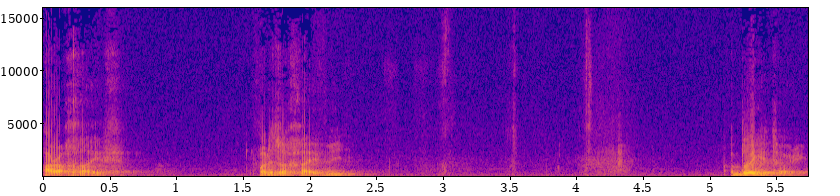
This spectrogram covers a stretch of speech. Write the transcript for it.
are a chayv. What does a chayv mean? Obligatory.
